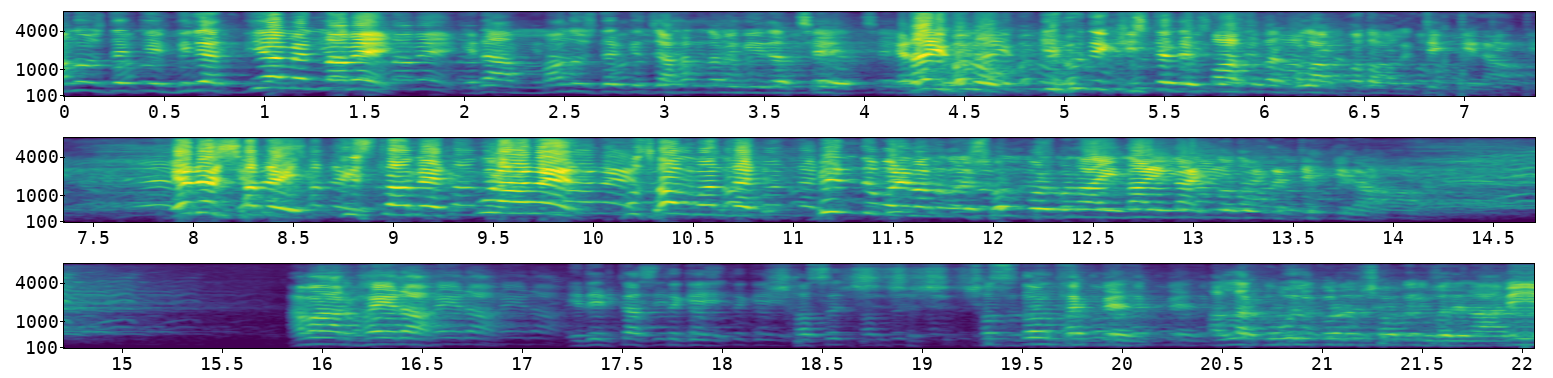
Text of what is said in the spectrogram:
মানুষদেরকে মিলাদ কিয়ামের নামে এরা মানুষদেরকে জাহান্নামে নিয়ে যাচ্ছে। এরাই হলো ইহুদি খ্রিস্টানদের পাঁচটা গোলাম, কথা বলে ঠিক কিনা। এদের সাথে ইসলামের, কোরআনের, মুসলমানদের বিন্দু পরিমাণ কোনো সম্পর্ক নাই নাই নাই, কথা বলে ঠিক কিনা। আমার ভাইয়েরা, এদের কাছ থেকে সচেতন থাকবেন। আল্লাহ কবুল করুন, সকলে বলেন আমি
